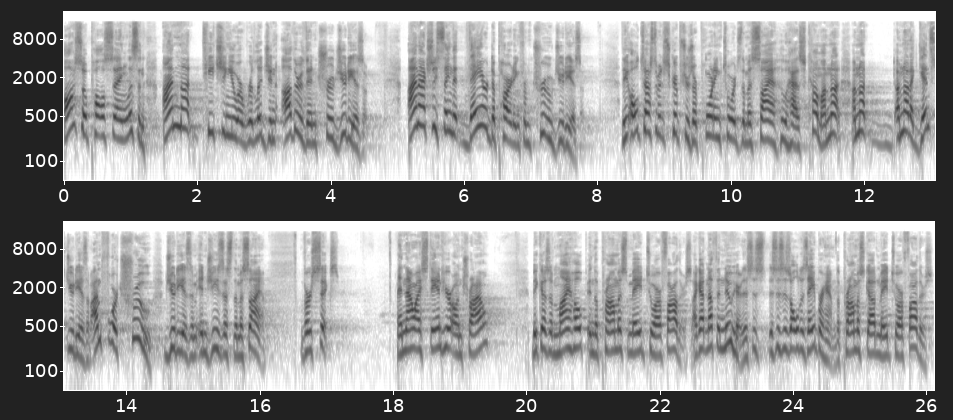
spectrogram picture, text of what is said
Also, Paul's saying, listen, I'm not teaching you a religion other than true Judaism. I'm actually saying that they are departing from true Judaism. The Old Testament scriptures are pointing towards the Messiah who has come. I'm not, I'm not, I'm not against Judaism. I'm for true Judaism in Jesus the Messiah. Verse 6 And now I stand here on trial because of my hope in the promise made to our fathers. I got nothing new here. This is, this is as old as Abraham, the promise God made to our fathers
